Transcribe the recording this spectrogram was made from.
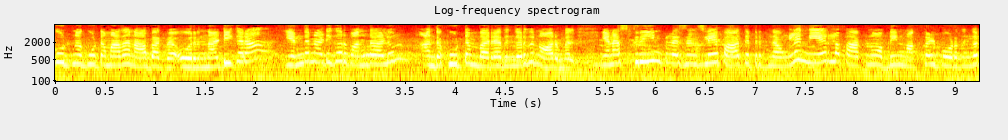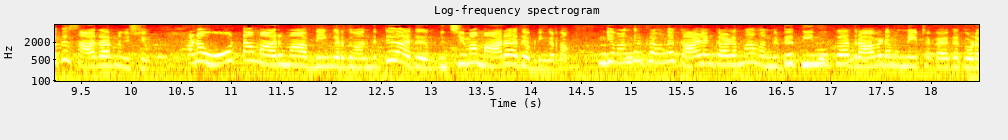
கூட்டின கூட்டமாக தான் நான் பார்க்குறேன். ஒரு நடிகராக எந்த நடிகர் வந்தாலும் அந்த கூட்டம் வர்றதுங்கிறது நார்மல் ஏன்னா ஸ்க்ரீன் ப்ரெசன்ஸ்லேயே பார்த்துட்டு இருந்தவங்கள நேரில் பார்க்கணும் அப்படின்னு மக்கள் போகிறதுங்கிறது சாதாரண விஷயம். ஆனால் ஓட்டாக மாறுமா அப்படிங்கிறது வந்துட்டு அது நிச்சயமாக மாறாது அப்படிங்கிறது தான் இங்கே வந்திருக்கிறவங்க காலங்காலமாக வந்துட்டு திமுக திராவிட முன்னேற்ற கழகத்தோட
